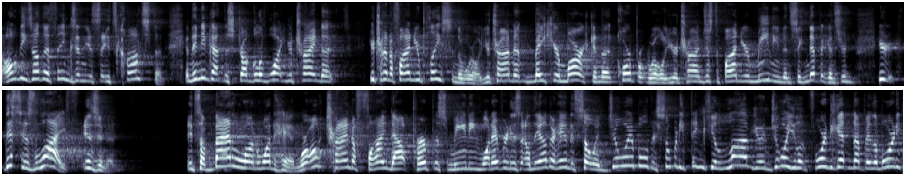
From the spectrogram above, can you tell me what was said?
all of these other things, and it's, it's constant. And then you've got the struggle of what you're trying to, you're trying to find your place in the world. You're trying to make your mark in the corporate world. You're trying just to find your meaning and significance. You're, you're, this is life, isn't it? It's a battle on one hand. We're all trying to find out purpose, meaning, whatever it is. On the other hand, it's so enjoyable. There's so many things you love, you enjoy, you look forward to getting up in the morning.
